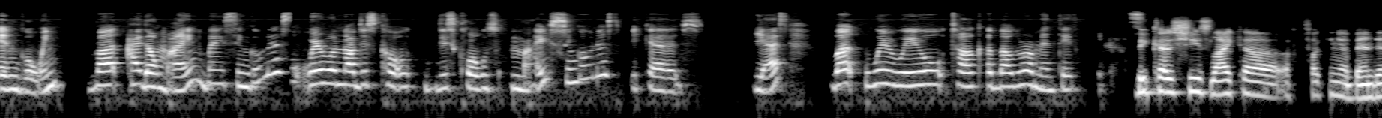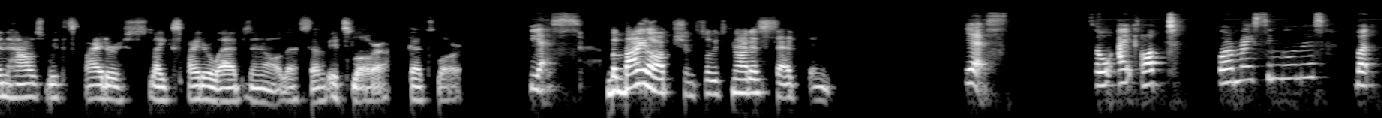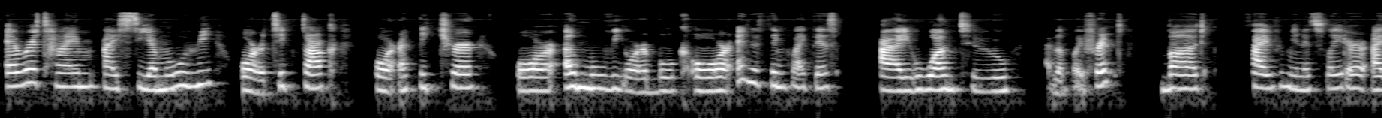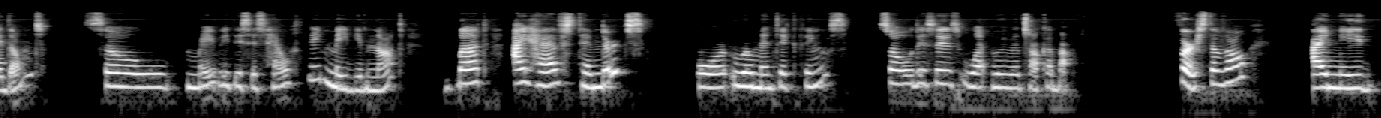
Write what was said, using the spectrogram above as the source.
and going. But I don't mind my singleness. We will not disclose disclose my singleness because yes, but we will talk about romantic. Because she's like a, a fucking abandoned house with spiders, like spider webs and all that stuff. It's Laura. That's Laura. Yes. But by option, so it's not a sad thing. Yes. So I opt for my singleness, but every time I see a movie or a TikTok or a picture or a movie or a book or anything like this, I want to have a boyfriend, but five minutes later I don't. So maybe this is healthy, maybe not. But I have standards for romantic things. So this is what we will talk about. First of all, I need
